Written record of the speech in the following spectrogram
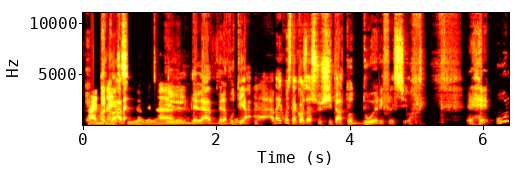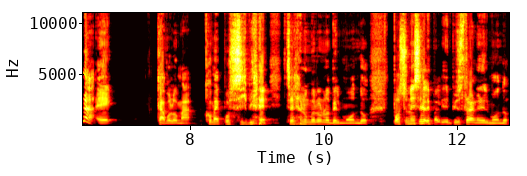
Simon ecco, è il CEO della, il, della, della VTA a. Me questa cosa ha suscitato due riflessioni. Eh, una è cavolo ma com'è possibile? Sei la numero uno del mondo possono essere le palline più strane del mondo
